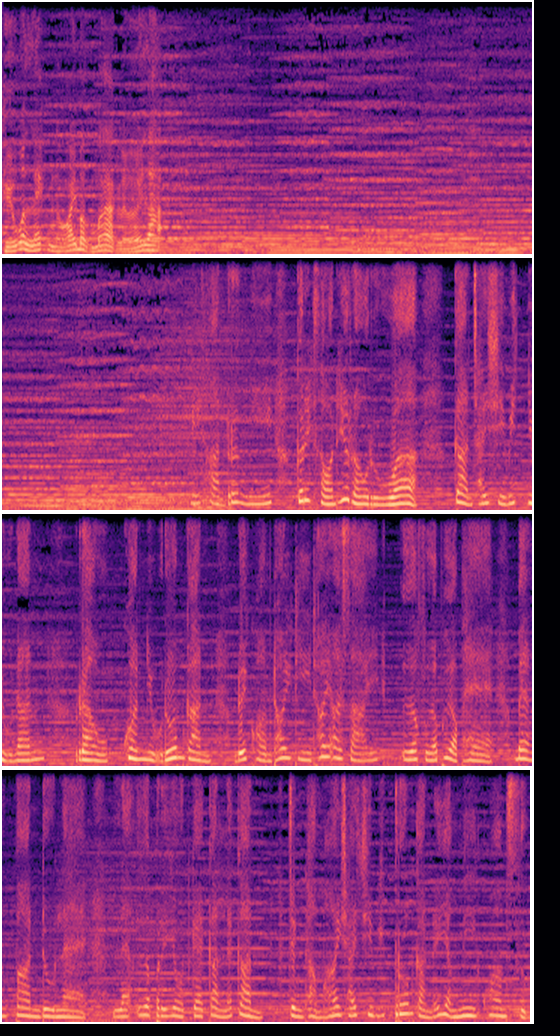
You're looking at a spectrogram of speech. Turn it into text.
ถือว่าเล็กน้อยมากๆเลยล่ะ นิทานเรื่องนี้ก็ได้สอนให้เรารู้ว่า การใช้ชีวิตอยู่นั้น เราควรอยู่ร่วมกัน ด้วยความถ้อยทีถ้อยอาศัย เอื้อเฟื้อเผื่อแผ่ แบ่งปันดูแล และเอื้อประโยชน์แก่กันและกัน จึงทำให้ใช้ชีวิตร่วมกันได้อย่างมีความสุข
